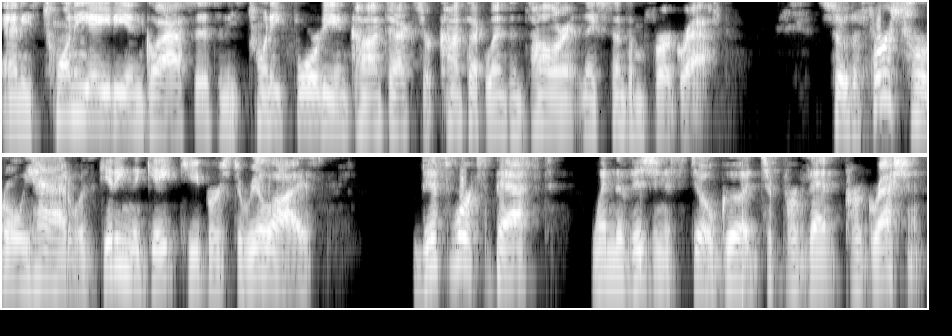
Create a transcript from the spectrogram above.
and he's 2080 in glasses and he's 2040 in contacts or contact lens intolerant and they sent him for a graft so the first hurdle we had was getting the gatekeepers to realize this works best when the vision is still good to prevent progression.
